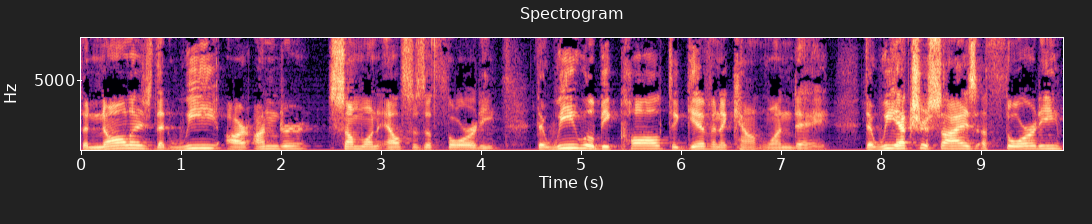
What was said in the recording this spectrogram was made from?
the knowledge that we are under someone else's authority that we will be called to give an account one day. That we exercise authority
